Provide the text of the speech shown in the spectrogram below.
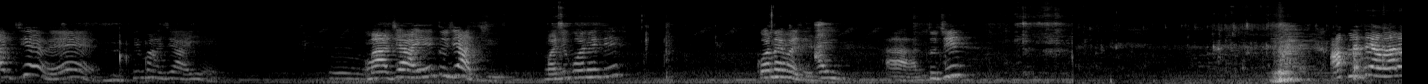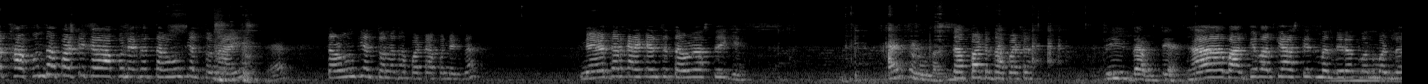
आजी आहे. ती माझी आई आहे. माझी आई आहे तुझी आजी. माझी कोण आहे ती? कोण आहे माझी? आई. हा तुझी? आपल्या देवाला थापून धपाटे का आपण एकदा तळून केलतो ना आई? तळून केलतो ना धपाटे आपण एकदा? नैवेद्यावर काय कायचं तळून असते की? काय चढून धपाट धपाट. हा बारके बारके असतेच मंदिरात म्हणून म्हणलं.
